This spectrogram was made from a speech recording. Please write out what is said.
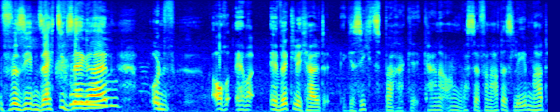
für 67 sehr geil. Und auch, er war er wirklich halt Gesichtsbaracke, keine Ahnung, was der für ein hartes Leben hat.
